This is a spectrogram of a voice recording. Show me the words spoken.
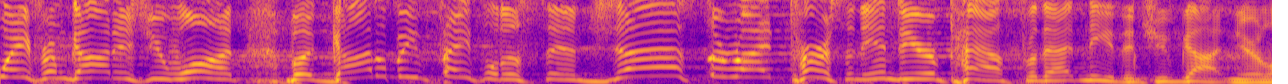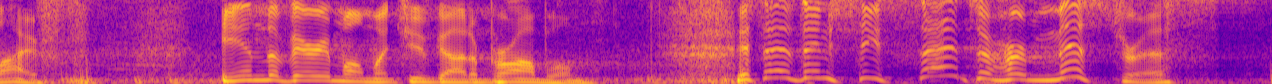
away from God as you want, but God will be faithful to send just the right person into your path for that need that you've got in your life. In the very moment you've got a problem. It says, Then she said to her mistress,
